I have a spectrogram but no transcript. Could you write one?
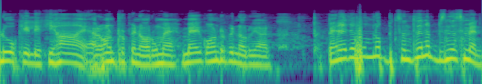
लोगों के लिए कि हाँ यार ऑन्टरप्रेन्योर हूँ मैं मैं एक ऑन्टरप्रेन्योर हूँ यार। पहले जब हम लोग सुनते थे ना बिजनेसमैन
